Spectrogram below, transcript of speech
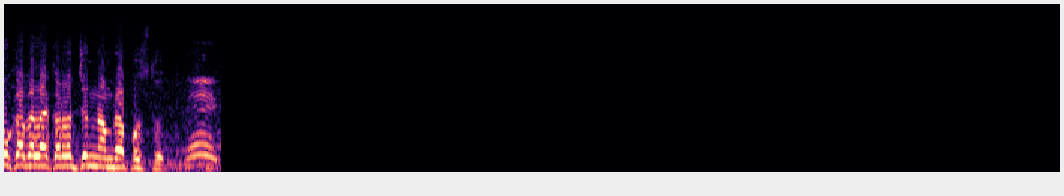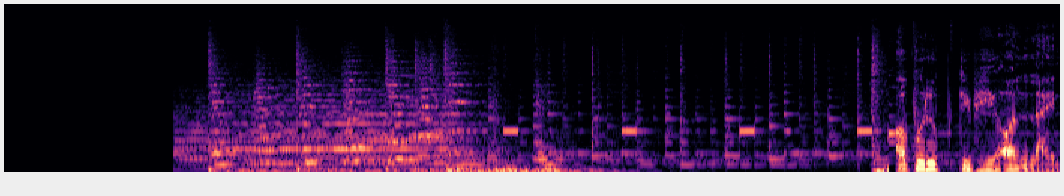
মোকাবেলা করার জন্য আমরা প্রস্তুত। অপরূপ টিভি অনলাইন।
